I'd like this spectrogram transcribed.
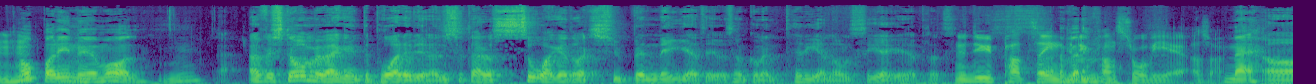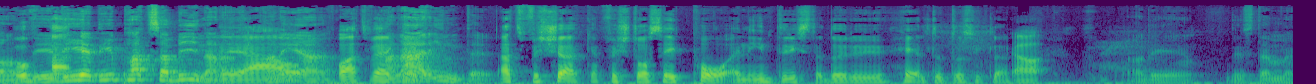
Mhm. Hoppar in och gör mål. Mm. Jag förstår mig verkligen inte på det Vina. Du sitter här och sågat och varit supernegativ och sen kom en 3-0 seger helt plötsligt. Nu, du är ju patsa inte, det är fan så vi är alltså. Nej. Ja, Och det, är- det, är- det är Pazzabinarna. Ja, han är, och att han är Inter. Att försöka förstå sig på en interista, då är du ju helt ute och cyklar. Ja, Ja, det, det stämmer.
